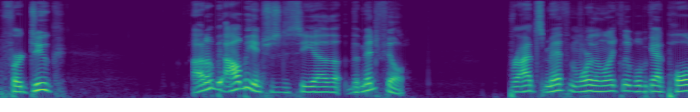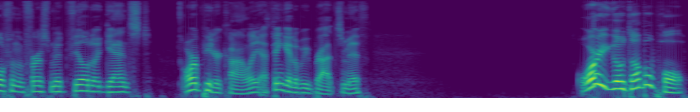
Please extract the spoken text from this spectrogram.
For Duke, I'll be I'll be interested to see uh, the, the midfield. Brad Smith more than likely will get pulled from the first midfield against or Peter Connolly. I think it'll be Brad Smith. Or you go double pull.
